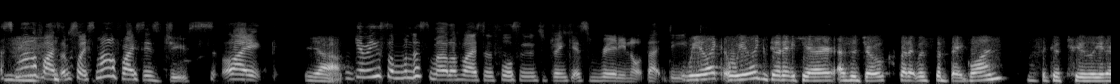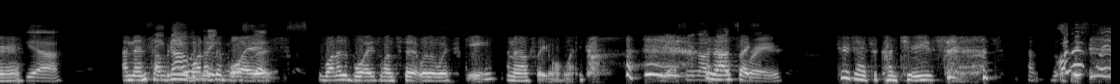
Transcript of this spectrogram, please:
a Smirnoff ice, I'm sorry, Smirnoff ice is juice. Like yeah. giving someone a Smirnoff ice and forcing them to drink it is really not that deep. We like we like did it here as a joke, but it was the big one. It was like a two liter. yeah. And then somebody, would one of the boys, one of the boys once did it with a whiskey, and I was like, oh my god. Yeah, see, no, and I that's was like, brave. two types of countries. honestly,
